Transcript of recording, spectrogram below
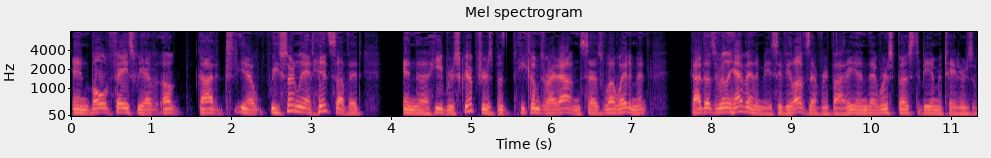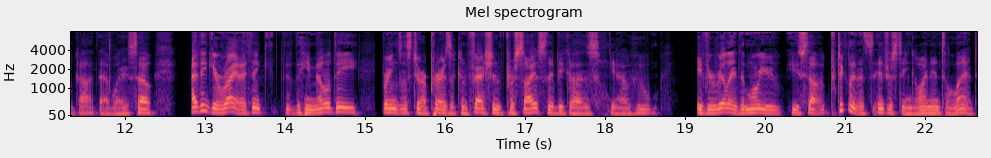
in bold face we have, oh, God, you know, we certainly had hints of it in the Hebrew scriptures, but he comes right out and says, well, wait a minute. God doesn't really have enemies if he loves everybody, and that we're supposed to be imitators of God that way. So I think you're right. I think the, the humility brings us to our prayers of confession precisely because, you know, who, if you're really, the more you, you saw, particularly that's interesting going into Lent.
